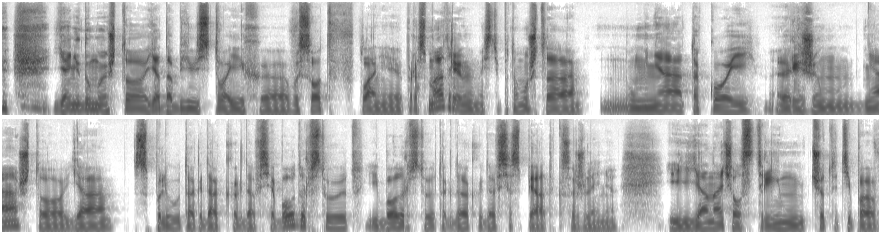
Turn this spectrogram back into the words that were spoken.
я не думаю, что я добьюсь твоих э, высот в плане просматриваемости, потому что у меня такой режим дня, что я сплю тогда, когда все бодрствуют, и бодрствую тогда, когда все спят, к сожалению. И я начал стрим что-то типа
